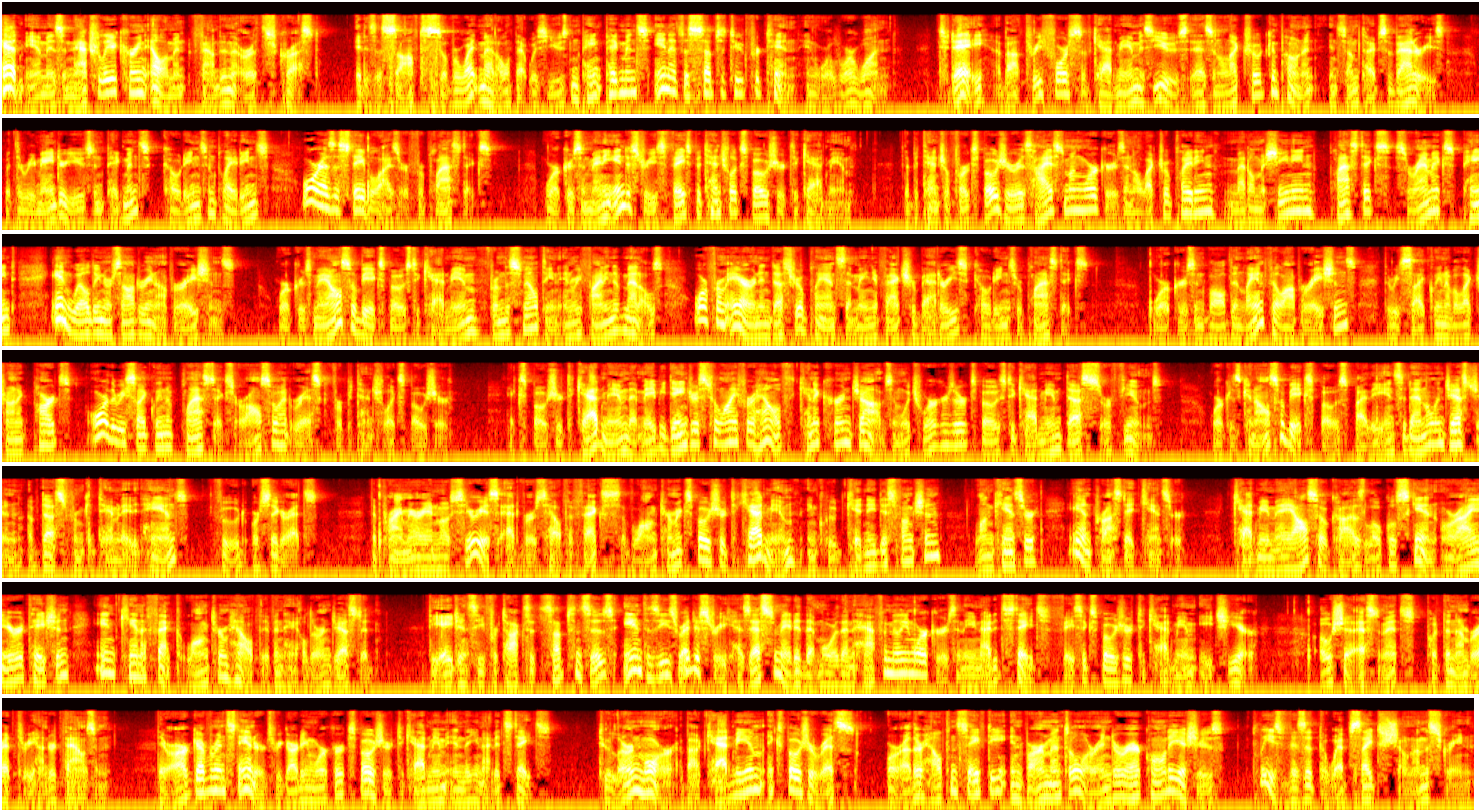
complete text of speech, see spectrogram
Cadmium is a naturally occurring element found in the Earth's crust. It is a soft silver-white metal that was used in paint pigments and as a substitute for tin in World War I. Today, about three-fourths of cadmium is used as an electrode component in some types of batteries, with the remainder used in pigments, coatings, and platings, or as a stabilizer for plastics. Workers in many industries face potential exposure to cadmium. The potential for exposure is highest among workers in electroplating, metal machining, plastics, ceramics, paint, and welding or soldering operations. Workers may also be exposed to cadmium from the smelting and refining of metals or from air in industrial plants that manufacture batteries, coatings, or plastics. Workers involved in landfill operations, the recycling of electronic parts, or the recycling of plastics are also at risk for potential exposure. Exposure to cadmium that may be dangerous to life or health can occur in jobs in which workers are exposed to cadmium dusts or fumes. Workers can also be exposed by the incidental ingestion of dust from contaminated hands, food, or cigarettes. The primary and most serious adverse health effects of long-term exposure to cadmium include kidney dysfunction, lung cancer, and prostate cancer. Cadmium may also cause local skin or eye irritation and can affect long-term health if inhaled or ingested. The Agency for Toxic Substances and Disease Registry has estimated that more than half a million workers in the United States face exposure to cadmium each year. OSHA estimates put the number at 300,000. There are government standards regarding worker exposure to cadmium in the United States. To learn more about cadmium exposure risks or other health and safety, environmental, or indoor air quality issues, please visit the websites shown on the screen.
